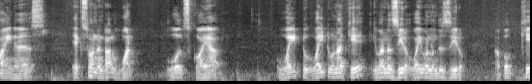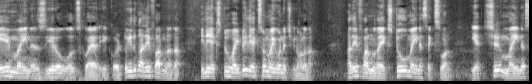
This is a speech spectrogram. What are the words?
மைனஸ் எக்ஸ் ஒன் என்றால் one whole square Y two Y டூனா கே இவன்னா ஜீரோ ஒய் ஒன் வந்து ஜீரோ அப்போது K minus zero whole square equal to இதுக்கும் அதே ஃபார்முலா தான். இது எக்ஸ் டூ ஒய் டூ இது எக்ஸ் ஒன் ஒய் ஒன் வச்சுக்கணும் அவ்வளோதான் அதே ஃபார்முலா தான் X two minus X one H minus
